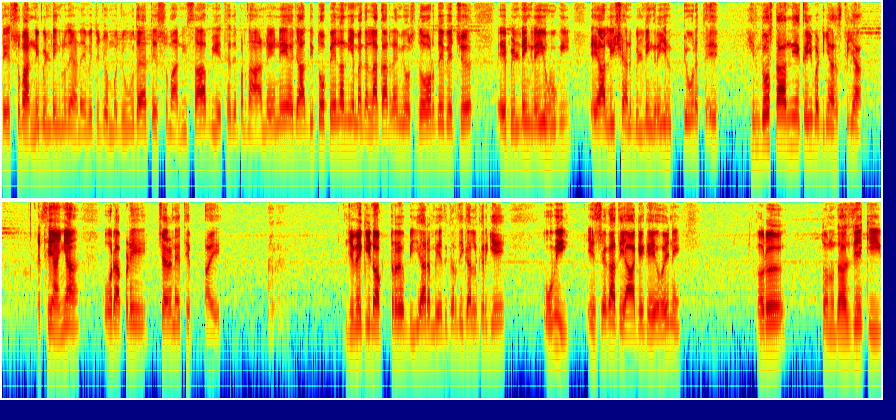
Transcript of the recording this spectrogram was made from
ਤੇ ਸੁਭਾਨੀ ਬਿਲਡਿੰਗ ਲੁਧਿਆਣੇ ਵਿੱਚ ਜੋ ਮੌਜੂਦ ਹੈ ਤੇ ਸੁਭਾਨੀ ਸਾਹਿਬ ਵੀ ਇੱਥੇ ਦੇ ਪ੍ਰਧਾਨ ਰਹੇ ਨੇ। ਆਜ਼ਾਦੀ ਤੋਂ ਪਹਿਲਾਂ ਦੀਆਂ ਮੈਂ ਗੱਲਾਂ ਕਰ ਰਿਹਾ ਵੀ ਉਸ ਦੌਰ ਦੇ ਵਿੱਚ ਇਹ ਬਿਲਡਿੰਗ ਰਹੀ ਹੋਊਗੀ, ਇਹ ਆਲੀਸ਼ਾਨ ਬਿਲਡਿੰਗ ਰਹੀ ਹੋਊਗੀ ਔਰ ਇੱਥੇ ਹਿੰਦੁਸਤਾਨ ਦੀਆਂ ਕਈ ਵੱਡੀਆਂ ਹਸਤੀਆਂ ਇੱਥੇ ਆਈਆਂ ਔਰ ਆਪਣੇ ਚਰਨ ਇੱਥੇ ਆਏ। ਜਿਵੇਂ ਕਿ ਡਾਕਟਰ ਬੀ ਆਰ ਅੰਬੇਦਕਰ ਦੀ ਗੱਲ ਕਰੀਏ, ਉਹ ਵੀ ਇਸ ਜਗ੍ਹਾ ਤੇ ਆ ਕੇ ਗਏ ਹੋਏ ਨੇ। ਔਰ ਤੁਹਾਨੂੰ ਦੱਸ ਦਈਏ ਕਿ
